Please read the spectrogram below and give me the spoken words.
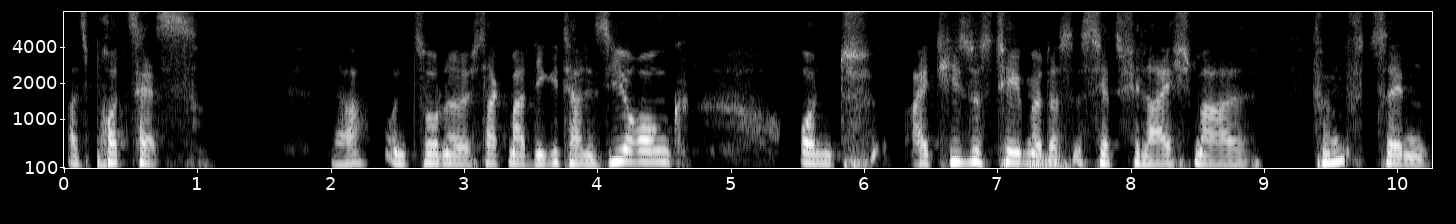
als Prozess. Ja, und so eine, ich sag mal, Digitalisierung und IT-Systeme, mhm. das ist jetzt vielleicht mal 15.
